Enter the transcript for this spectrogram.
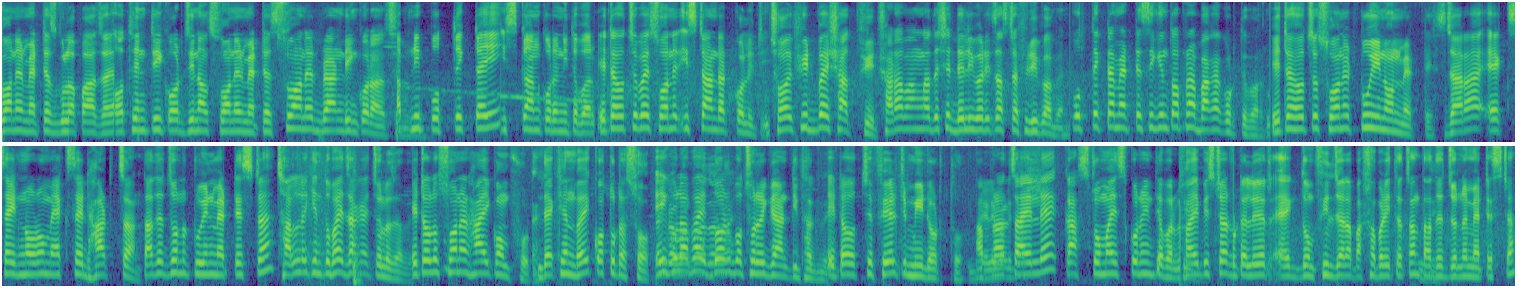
সোয়ানের ম্যাট্রেসগুলো পাওয়া যায়। অথেন্টিক অরিজিনাল সোয়ানের ম্যাট্রেস। সোয়ানের ব্র্যান্ডিং করা আছে। আপনি প্রত্যেকটাই স্ক্যান করে নিতে পারবেন। এটা হচ্ছে ভাই সোয়ানের স্ট্যান্ডার্ড কোয়ালিটি। ছয় ফিট বাই সাত ফিট। সারা বাংলাদেশে ডেলিভারি চার্জটা ফ্রি পাবেন। প্রত্যেকটা ম্যাট্রেসই কিন্তু আপনারা বাঁকা করতে পারবেন। এটা হচ্ছে সোয়ানের টু ইন অন ম্যাট্রেস। যারা এক সাইড নরম এক সাইড হার্ড চান তাদের জন্য টু ইন ম্যাট্রেসটা ছাড়লে কিন্তু ভাই জায়গায় চলে যাবে। এটা হলো সোয়ানের হাই কমফোর্ট। দেখেন ভাই কতটা সফট। এইগুলা ভাই দশ বছরের গ্যারান্টি থাকবে। এটা হচ্ছে ফেল্ট মিড অর্থ। আপনারা চাইলে কাস্টমাইজ করে নিতে পারবেন। ফাইভ স্টার হোটেলের একদম ফিল যারা বাসা বাড়িতে চান তাদের জন্য ম্যাট্রেসটা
